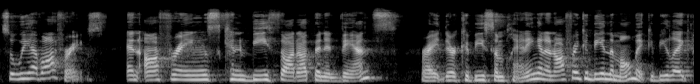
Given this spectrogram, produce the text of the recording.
So we have offerings, and offerings can be thought up in advance, right? There could be some planning, and an offering can be in the moment. It could be like,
